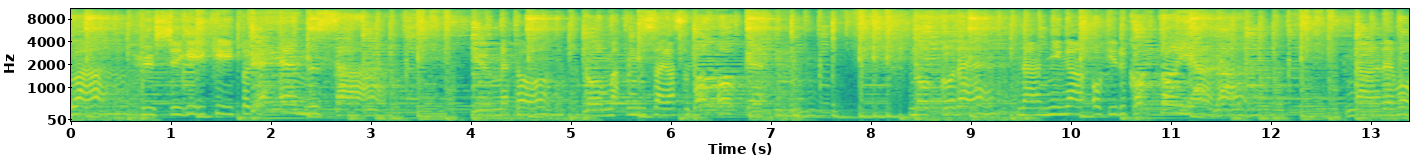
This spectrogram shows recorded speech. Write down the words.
は不思議きっとゲームさ。夢とロマン探す冒険どこで何が起きることやら。誰も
